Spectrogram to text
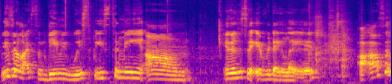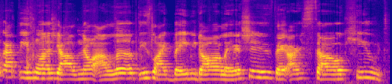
These are like some Demi Wispies to me. Um, and they're just an everyday lash. I also got these ones. Y'all know I love these like baby doll lashes. They are so cute.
